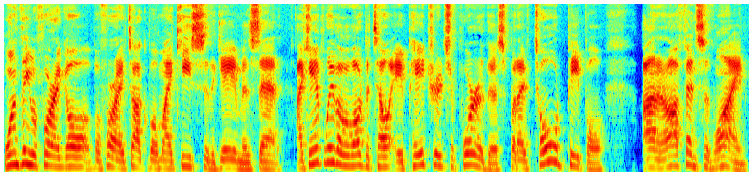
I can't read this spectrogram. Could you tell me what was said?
one thing before I go, before I talk about my keys to the game, is that I can't believe I'm about to tell a Patriots reporter this, but I've told people on an offensive line,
